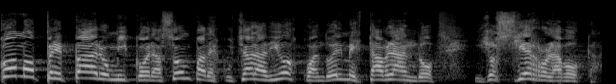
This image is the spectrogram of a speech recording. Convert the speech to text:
¿Cómo preparo mi corazón para escuchar a Dios cuando Él me está hablando y yo cierro la boca?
